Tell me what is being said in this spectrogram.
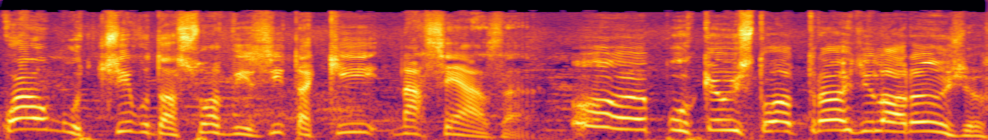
qual o motivo da sua visita aqui na Ceasa? Ah, é porque eu estou atrás de laranjas.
